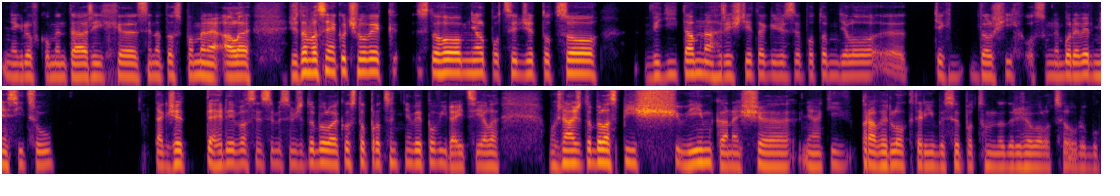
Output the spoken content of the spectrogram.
někdo v komentářích eh, si na to vzpomene, ale že tam vlastně jako člověk z toho měl pocit, že to, co vidí tam na hřišti, takže se potom dělo eh, těch dalších 8 nebo 9 měsíců, takže tehdy vlastně si myslím, že to bylo jako stoprocentně vypovídající, ale možná, že to byla spíš výjimka, než eh, nějaký pravidlo, který by se potom dodržovalo celou dobu.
